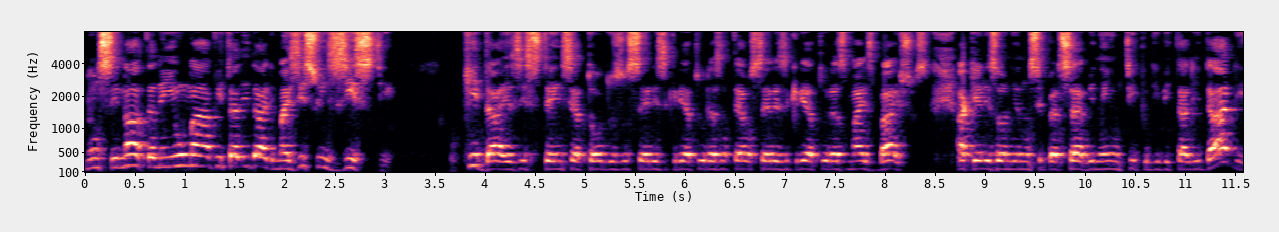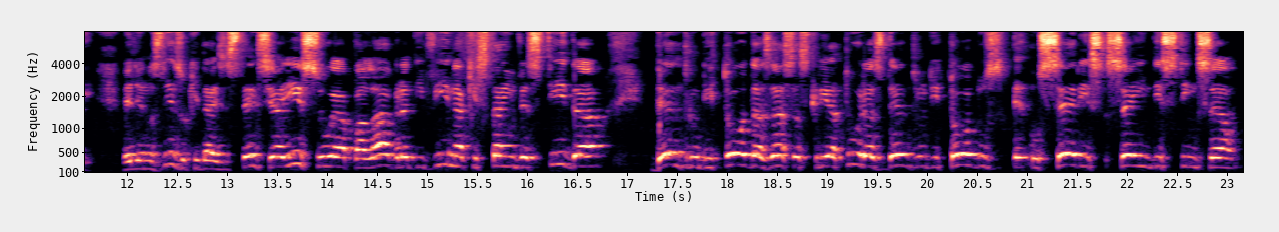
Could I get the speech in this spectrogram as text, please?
não se nota nenhuma vitalidade, mas isso existe o que dá existência a todos os seres e criaturas, até os seres e criaturas mais baixos, aqueles onde não se percebe nenhum tipo de vitalidade. Ele nos diz o que dá existência a isso é a palavra divina que está investida dentro de todas essas criaturas, dentro de todos os seres sem distinção.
